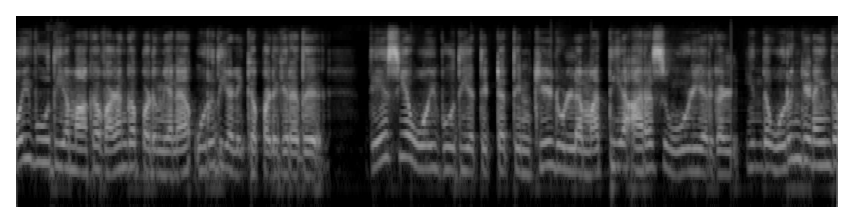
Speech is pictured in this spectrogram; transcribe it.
ஓய்வூதியமாக வழங்கப்படும் என உறுதியளிக்கப்படுகிறது. தேசிய ஓய்வூதிய திட்டத்தின் கீழ் உள்ள மத்திய அரசு ஊழியர்கள் இந்த ஒருங்கிணைந்த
